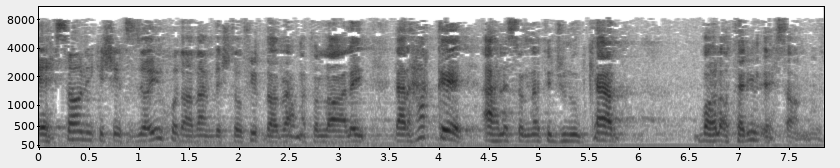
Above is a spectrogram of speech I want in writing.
احسانی که شیخ زایی خداوند بهش توفیق داد رحمت الله علیه در حق اهل سنت جنوب کرد بالاترین احسان بود.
